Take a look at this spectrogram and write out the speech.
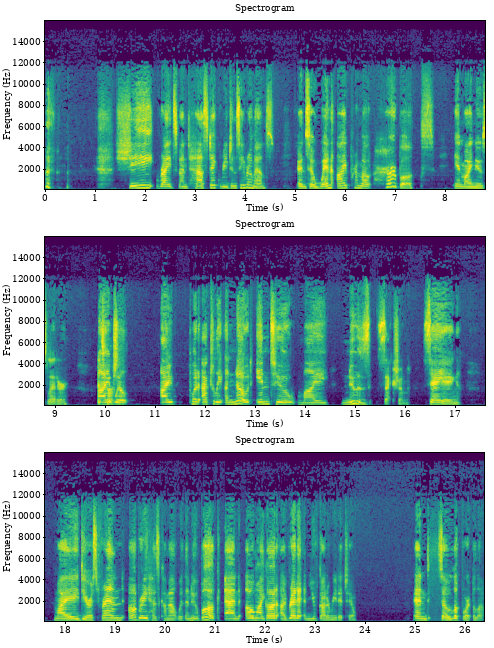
she writes fantastic Regency romance, and so when I promote her books in my newsletter, It's I personal. will. I put actually a note into my news section saying, "My dearest friend Aubrey has come out with a new book, and oh my God, I read it, and you've got to read it too." And so look for it below.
